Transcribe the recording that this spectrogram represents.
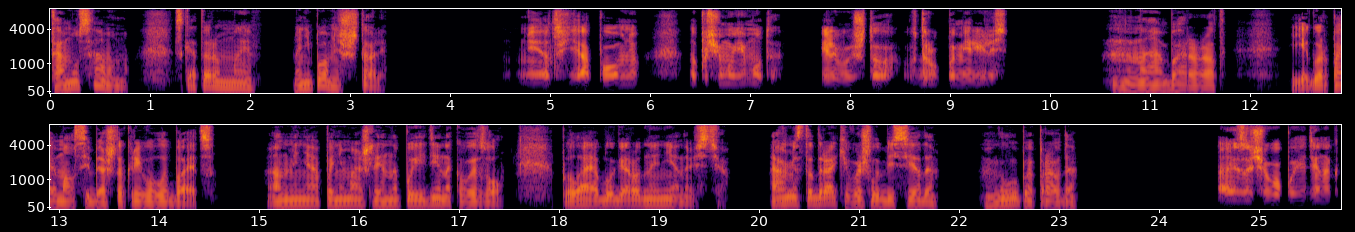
тому самому, с которым мы... А не помнишь, что ли? Нет, я помню. Но почему ему-то? Или вы что, вдруг помирились? Наоборот. Егор поймал себя, что криво улыбается. Он меня, понимаешь ли, на поединок вызвал, пылая благородной ненавистью. А вместо драки вышла беседа. Глупая правда. А из-за чего поединок?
